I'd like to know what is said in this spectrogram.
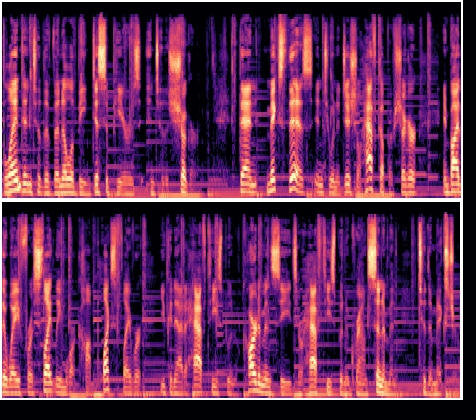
Blend until the vanilla bean disappears into the sugar. Then mix this into an additional half cup of sugar. And by the way, for a slightly more complex flavor, you can add a half teaspoon of cardamom seeds or half teaspoon of ground cinnamon to the mixture.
